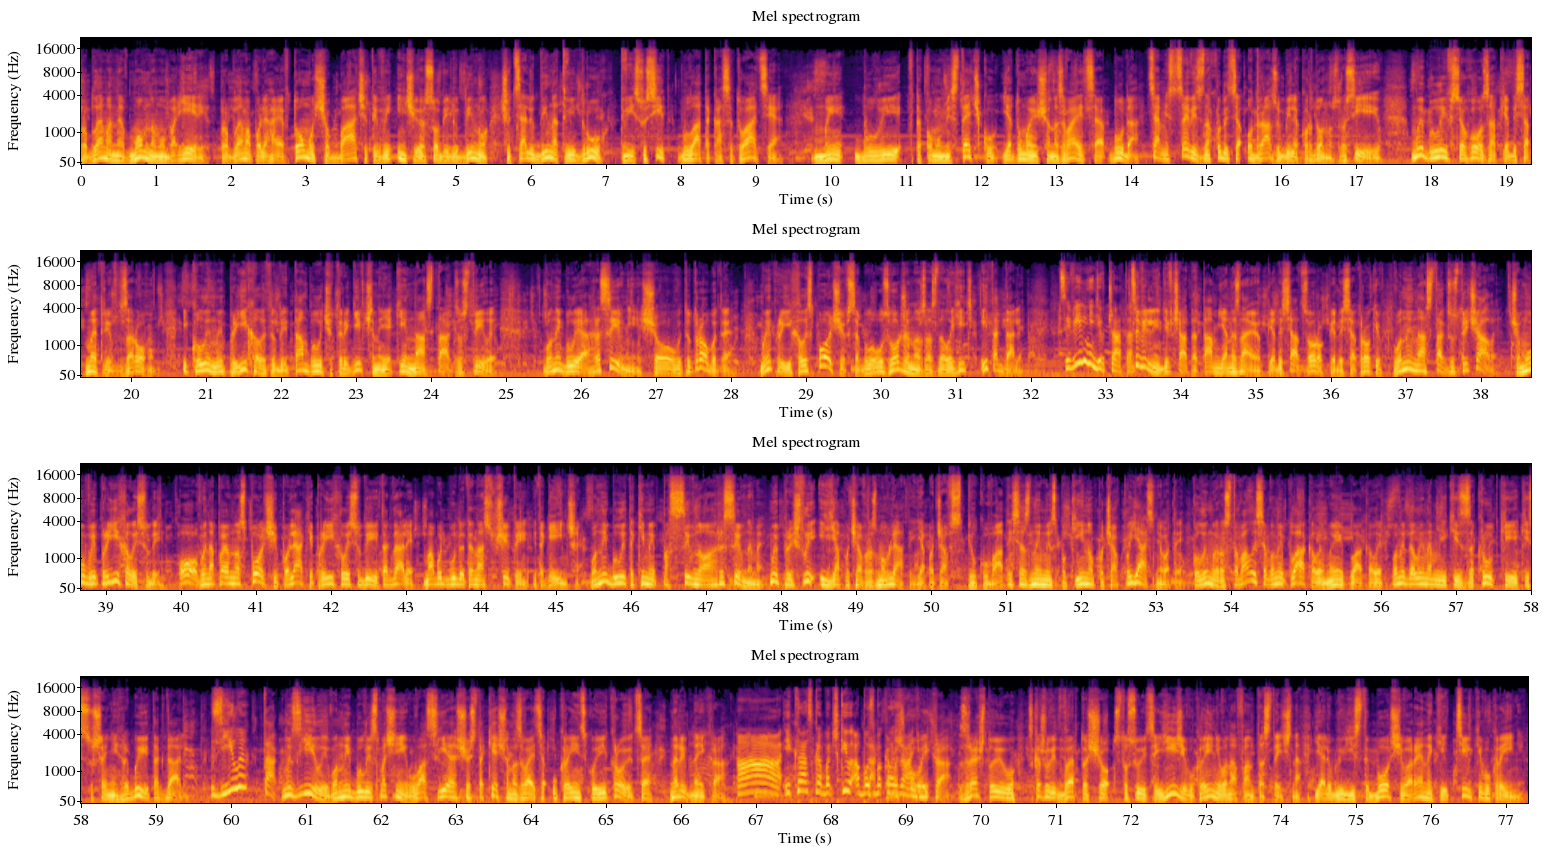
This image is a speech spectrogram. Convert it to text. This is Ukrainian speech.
Проблема не в мовному бар'єрі. Проблема полягає в тому, щоб бачити в іншій особі людину, що ця людина твій друг, твій сусід. Була така ситуація. Ми були в такому містечку. Я думаю, що називається Буда. Ця місцевість знаходиться одразу біля кордону з Росією. Ми були всього за 50 метрів за рогом. І коли ми приїхали туди, там були чотири дівчини, які нас так зустріли. Вони були агресивні. Що ви тут робите? Ми приїхали з Польщі, все було узгоджено заздалегідь і так далі. Цивільні дівчата. Цивільні дівчата, там я не знаю, 50, 40, 50 років. Вони нас так зустрічали. Чому ви приїхали сюди? О, ви напевно з Польщі, поляки, приїхали сюди і так далі. Мабуть, будете нас вчити і таке інше. Вони були такими пасивно-агресивними. Ми прийшли, і я почав розмовляти. Я почав спілкуватися з ними спокійно, почав пояснювати. Коли ми розставалися, вони плакали. Ми плакали. Вони дали нам якісь закрутки, якісь сушені гриби і так далі. З'їли? Так, ми з'їли, вони були смачні. У вас є щось таке, що називається українською ікрою. Це не рибна ікра. А, ікра з кабачків або з так, кабачкова баклажанів. ікра. Зрештою, скажу відверто, що стосується їжі в Україні, вона фантастична. Я люблю їсти борщ і вареники тільки в Україні.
